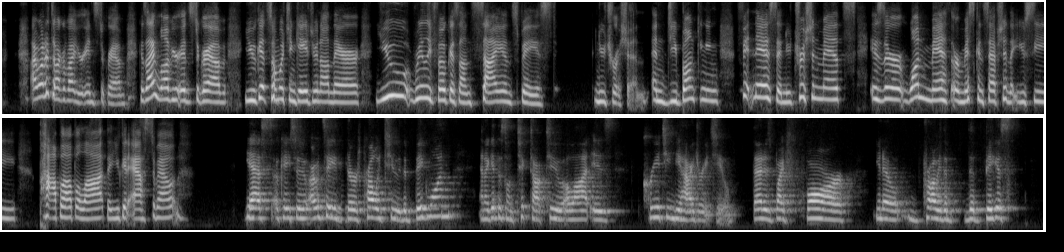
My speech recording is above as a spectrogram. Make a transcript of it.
I want to talk about your Instagram because I love your Instagram. You get so much engagement on there. You really focus on science based nutrition and debunking fitness and nutrition myths. Is there one myth or misconception that you see pop up a lot that you get asked about? Yes. Okay. So I would say there's probably two. The big one, and I get this on TikTok too a lot, is creatine dehydrates you. That is by far you know, probably the, the biggest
